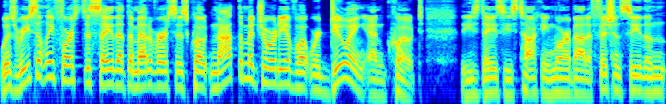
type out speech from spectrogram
was recently forced to say that the metaverse is, quote, not the majority of what we're doing, end quote. These days, he's talking more about efficiency than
